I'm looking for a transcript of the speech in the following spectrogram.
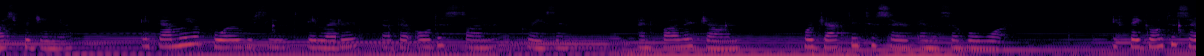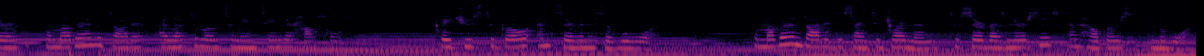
West Virginia. A family of four received a letter that their oldest son, Grayson, and father, John, were drafted to serve in the Civil War. If they go to serve, the mother and the daughter are left alone to maintain their household. They choose to go and serve in the Civil War. The mother and daughter decide to join them to serve as nurses and helpers in the war.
